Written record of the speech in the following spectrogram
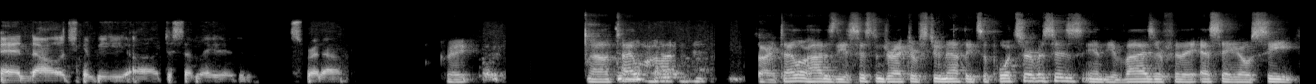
and knowledge can be uh, disseminated and spread out. Great. Uh, Tyler Hott, sorry, Tyler Hott is the Assistant Director of Student Athlete Support Services and the advisor for the SAOC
